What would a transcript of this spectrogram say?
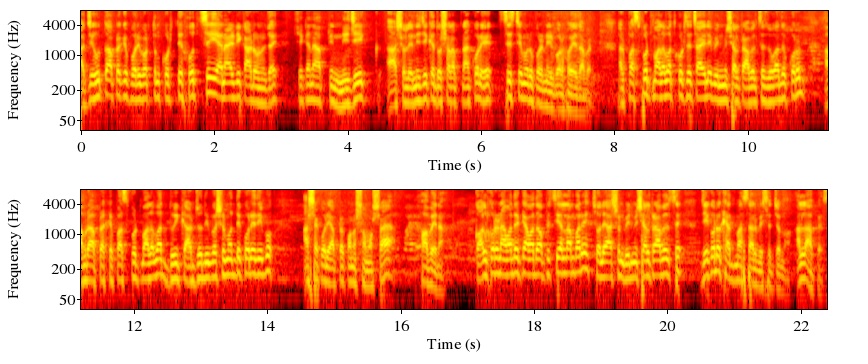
আর যেহেতু আপনাকে পরিবর্তন করতে হচ্ছেই এনআইডি কার্ড অনুযায়ী, সেখানে আপনি নিজেই আসলে নিজেকে দোষারোপ না করে সিস্টেমের উপরে নির্ভর হয়ে যাবেন। আর পাসপোর্ট মালাবাদ করতে চাইলে বিনমিশাল ট্রাভেলসে যোগাযোগ করুন। আমরা আপনাকে পাসপোর্ট মালাবাদ দুই কার্য দিবসের মধ্যে করে দিব। আশা করি আপনার কোনো সমস্যা হবে না। কল করুন আমাদেরকে আমাদের অফিসিয়াল নাম্বারে, চলে আসুন বিনমিশাল ট্রাভেলসে যে কোনো খ্যাতমা সার্ভিসের জন্য। আল্লাহ হাফেজ।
